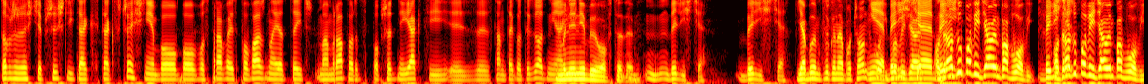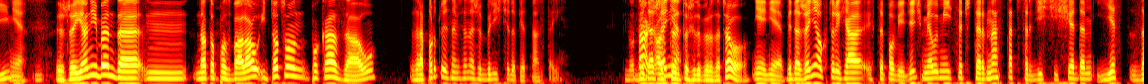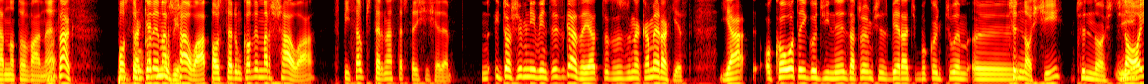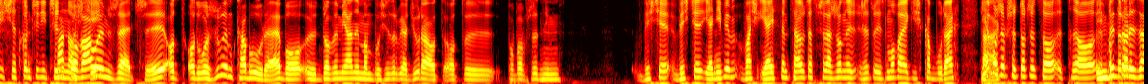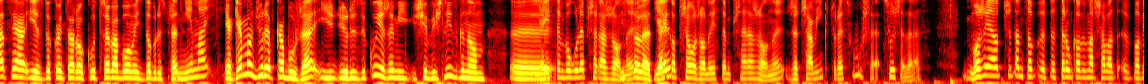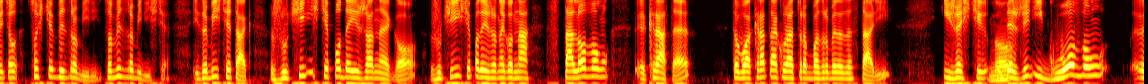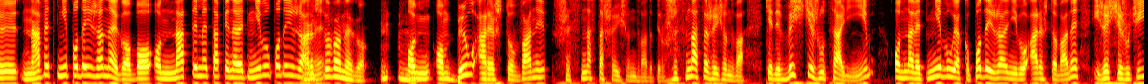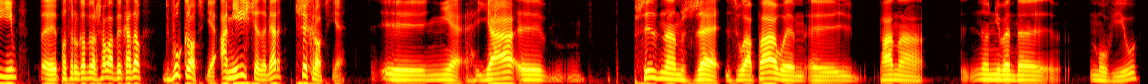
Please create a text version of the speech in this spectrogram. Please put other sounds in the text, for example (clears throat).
Dobrze, żeście przyszli tak, tak wcześnie, bo, bo, bo sprawa jest poważna. Ja tutaj mam raport z poprzedniej akcji y, z, z tamtego tygodnia. Mnie nie było wtedy. Byliście. Byliście. Ja byłem tylko na początku Nie, i byliście- powiedziałem, od byli- razu powiedziałem Pawłowi, Byliście- od razu powiedziałem Pawłowi, Nie. że ja nie będę mm, na to pozwalał i to, co on pokazał, Z raportu jest napisane, że byliście do 15. no tak, ale Wydarzenia- wtedy to się dopiero zaczęło. Nie, nie. Wydarzenia, o których ja chcę powiedzieć, miały miejsce 14.47, jest zanotowane. No tak. Posterunkowy tak mówię. marszała, posterunkowy marszała wpisał 14.47. No I to się mniej więcej zgadza, ja, to, to na kamerach jest. Ja około tej godziny zacząłem się zbierać, bo kończyłem yy, Czynności. czynności. No i się skończyli czynności. Pakowałem rzeczy, od, odłożyłem kaburę, bo y, do wymiany mam, bo się zrobiła dziura od, od y, po poprzednim... Wyście, wyście, ja nie wiem, właśnie, ja jestem cały czas przerażony, że tu jest mowa o jakichś kaburach. Ja Tak. może przytoczę, co... co Inwentaryzacja jest do końca roku, trzeba było mieć dobry sprzęt. Nie ma... Jak ja mam dziurę w kaburze i, i ryzykuję, że mi się wyślizgną... y, Ja jestem w ogóle przerażony. pistolety? Ja jako przełożony jestem przerażony rzeczami, które słyszę. Słyszę zaraz. Może ja odczytam, co posterunkowy marszała z- powiedział, coście wy zrobili, co wy zrobiliście. I zrobiliście tak, rzuciliście podejrzanego, rzuciliście podejrzanego na stalową y, kratę, to była krata akurat, która była zrobiona ze stali i żeście No. uderzyli głową y, nawet nie podejrzanego, bo on na tym etapie nawet nie był podejrzany. Aresztowanego. (clears throat) On, on był aresztowany 16.62 dopiero, 16.62. Kiedy wyście rzucali nim, on nawet nie był jako podejrzany, nie był aresztowany i żeście rzucili nim, e, posterunkowy Warszawa wykazał dwukrotnie, a mieliście zamiar trzykrotnie. Y, nie, ja y, przyznam, że złapałem y, pana, no nie będę mówił.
